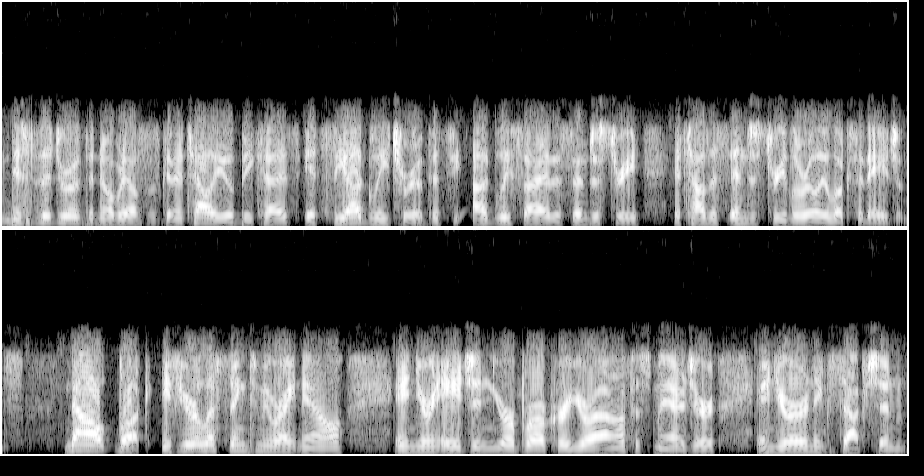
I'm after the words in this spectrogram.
This is the truth that nobody else is going to tell you because it's the ugly truth. It's the ugly side of this industry. It's how this industry really looks at agents. Now, look, if you're listening to me right now and you're an agent, you're a broker, you're an office manager, and you're an exception,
